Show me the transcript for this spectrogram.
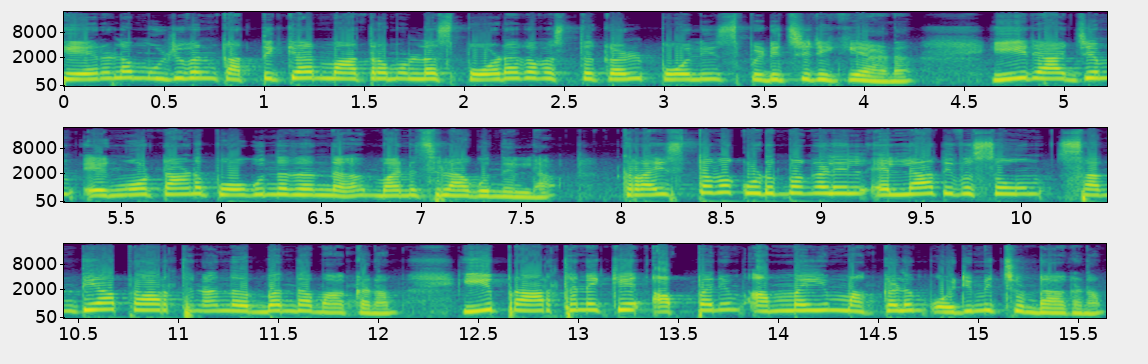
കേരളം മുഴുവൻ കത്തിക്കാൻ മാത്രമുള്ള സ്ഫോടക വസ്തുക്കൾ പോലീസ് പിടിച്ചിരിക്കുകയാണ്. ഈ രാജ്യം എങ്ങോട്ടാണ് പോകുന്നതെന്ന് മനസ്സിലാകുന്നില്ല. ക്രൈസ്തവ കുടുംബങ്ങളിൽ എല്ലാ ദിവസവും സന്ധ്യാപ്രാർത്ഥന നിർബന്ധമാക്കണം. ഈ പ്രാർത്ഥനയ്ക്ക് അപ്പനും അമ്മയും മക്കളും ഒരുമിച്ചുണ്ടാകണം.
